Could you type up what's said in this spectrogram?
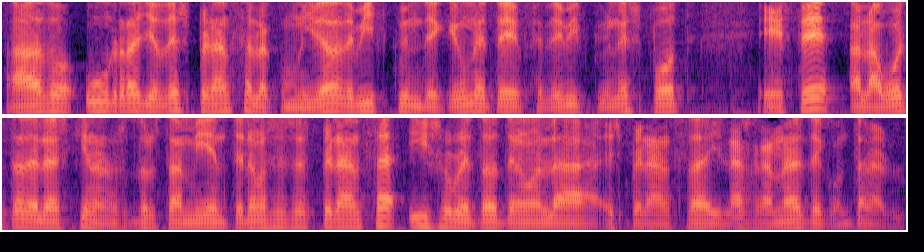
ha dado un rayo de esperanza a la comunidad de Bitcoin de que un ETF de Bitcoin Spot esté a la vuelta de la esquina. Nosotros también tenemos esa esperanza y sobre todo tenemos la esperanza y las ganas de contarlo.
